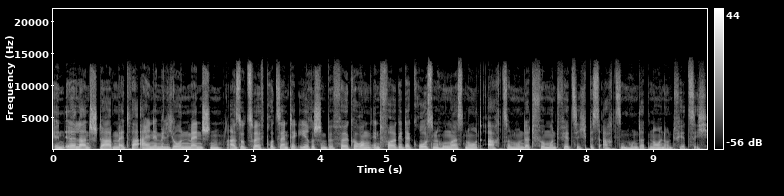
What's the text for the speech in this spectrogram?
In Irland starben etwa eine Million Menschen, also 12 Prozent der irischen Bevölkerung, infolge der großen Hungersnot 1845 bis 1849.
